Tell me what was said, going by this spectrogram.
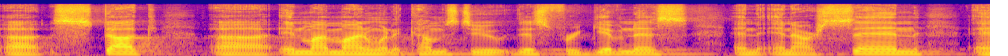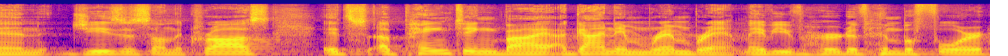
uh, stuck uh, in my mind when it comes to this forgiveness and, and our sin and Jesus on the cross. It's a painting by a guy named Rembrandt. Maybe you've heard of him before.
